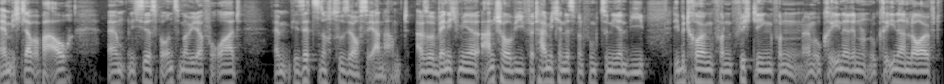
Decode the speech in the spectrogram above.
Ähm, ich glaube aber auch, und ich sehe das bei uns immer wieder vor Ort, ähm, wir setzen noch zu sehr aufs Ehrenamt. Also wenn ich mir anschaue, wie Verteilmechanismen funktionieren, wie die Betreuung von Flüchtlingen, von ähm, Ukrainerinnen und Ukrainern läuft,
